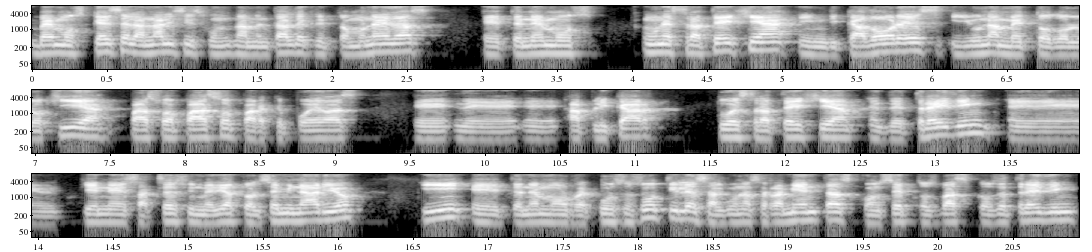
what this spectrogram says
vemos qué es el análisis fundamental de criptomonedas. tenemos una estrategia, indicadores y una metodología paso a paso para que puedas eh, eh, aplicar tu estrategia de trading. Eh, tienes acceso inmediato al seminario y tenemos recursos útiles, algunas herramientas, conceptos básicos de trading.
